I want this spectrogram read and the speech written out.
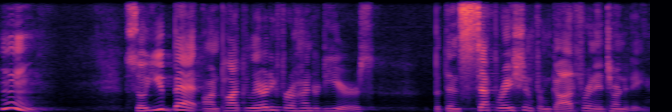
hmm. So you bet on popularity for 100 years, but then separation from God for an eternity.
